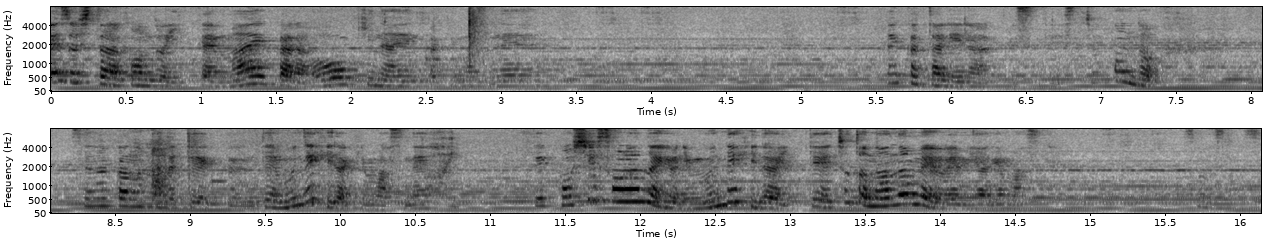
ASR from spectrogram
はいそしたら今度一回前から大きな円描きますね。はい肩リラックスです。じゃ今度背中の方で手組んで胸開きますね、はい、で腰反らないように胸開いてちょっと斜め上見上げますね。そうそうそ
